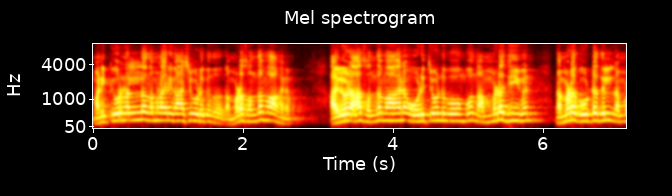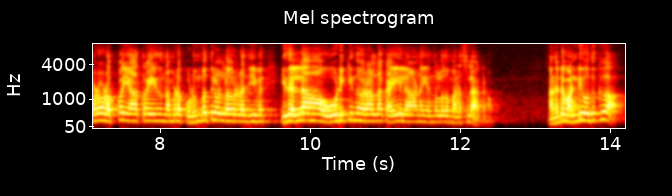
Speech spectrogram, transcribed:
മണിക്കൂറിനല്ലല്ലോ നമ്മൾ അതിന് കാശ് കൊടുക്കുന്നത്. നമ്മുടെ സ്വന്തം വാഹനം. അതിലൂടെ ആ സ്വന്തം വാഹനം ഓടിച്ചുകൊണ്ട് പോകുമ്പോൾ നമ്മുടെ ജീവൻ നമ്മുടെ കൂട്ടത്തിൽ നമ്മളോടൊപ്പം യാത്ര ചെയ്യുന്ന നമ്മുടെ കുടുംബത്തിലുള്ളവരുടെ ജീവൻ ഇതെല്ലാം ആ ഓടിക്കുന്ന ഒരാളുടെ കയ്യിലാണ് എന്നുള്ളത് മനസ്സിലാക്കണം. എന്നിട്ട് വണ്ടി ഒതുക്കുക.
